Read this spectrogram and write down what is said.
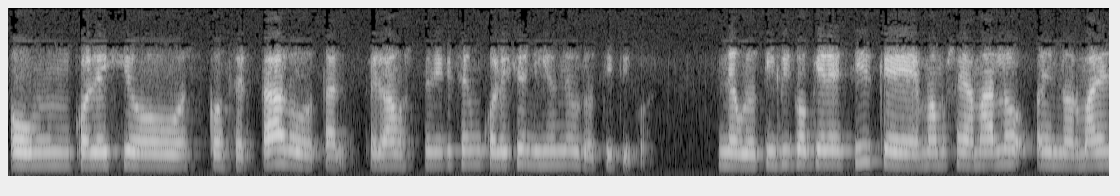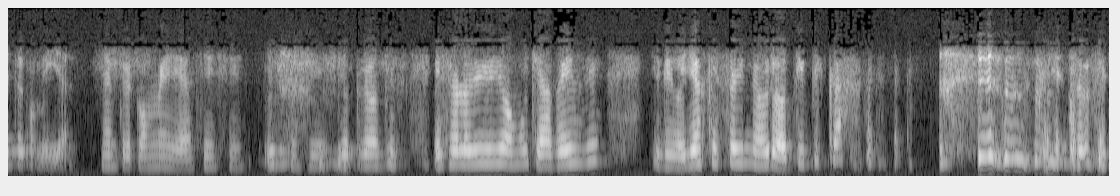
o un colegio concertado o tal. Pero vamos, tiene que ser un colegio de niños neurotípicos neurotípico quiere decir que vamos a llamarlo eh, normal entre comillas. Entre comillas, sí, sí. Eso sí. Yo creo que eso lo digo yo muchas veces. Yo digo, yo es que soy neurotípica. Entonces,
